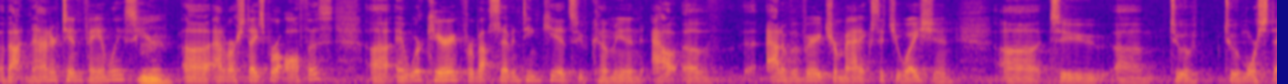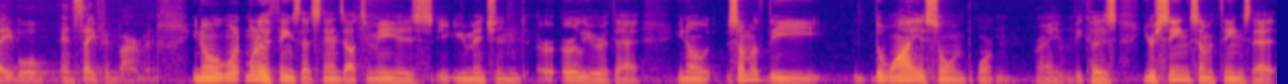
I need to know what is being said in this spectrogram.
about nine or ten families here uh, out of our Statesboro office, uh, and we're caring for about 17 kids who've come in out of out of a very traumatic situation uh, to um, to a to a more stable and safe environment. You know, one, one of the things that stands out to me is you mentioned earlier that you know some of the the why is so important, right? Because you're seeing some things that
